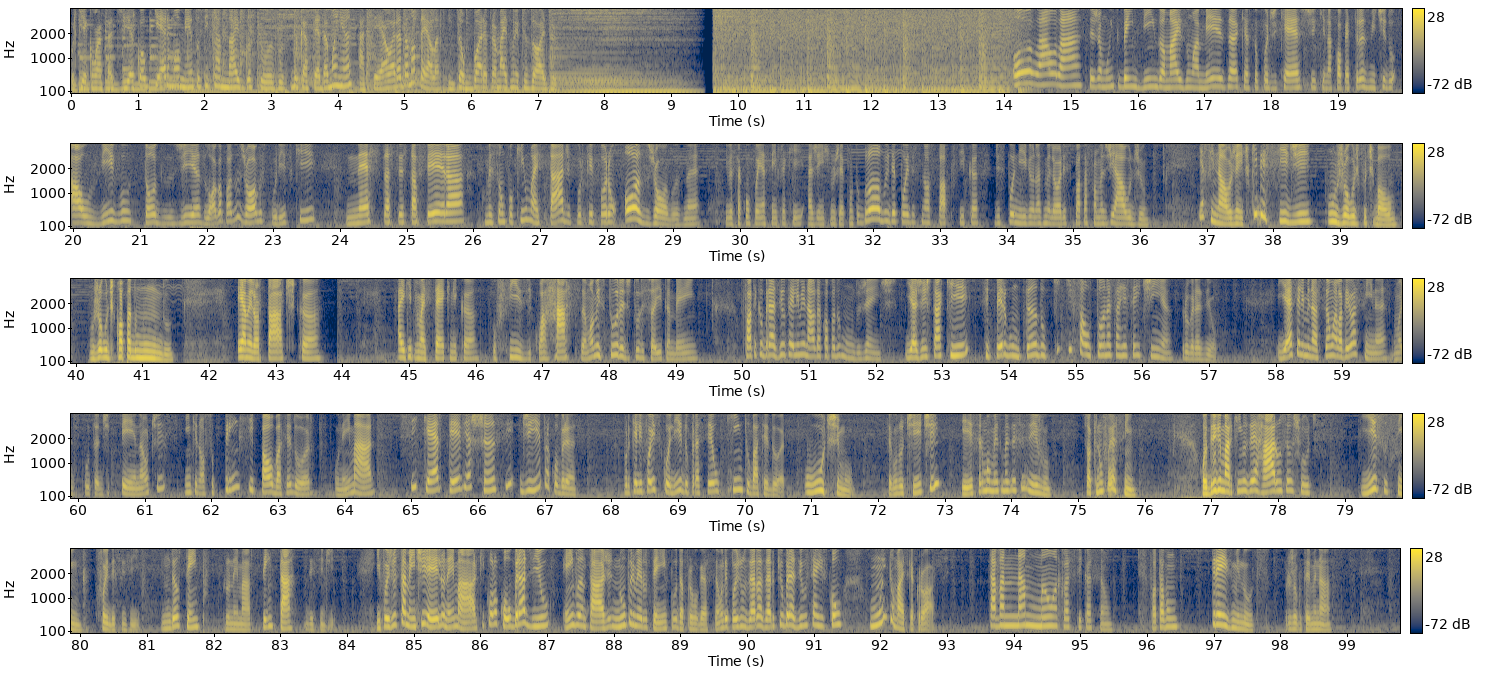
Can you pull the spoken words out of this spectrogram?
Porque com essa dia, qualquer momento fica mais gostoso. Do café da manhã até a hora da novela. Então, bora para mais um episódio. Olá, olá! Seja muito bem-vindo a mais uma mesa, que é seu podcast, que na Copa é transmitido ao vivo todos os dias, logo após os jogos. Por isso que nesta sexta-feira começou um pouquinho mais tarde, porque foram os jogos, né? E você acompanha sempre aqui a gente no G. Globo e depois esse nosso papo fica disponível nas melhores plataformas de áudio. E afinal, gente, o que decide um jogo de futebol? Um jogo de Copa do Mundo? É a melhor tática? A equipe mais técnica? O físico? A raça? Uma mistura de tudo isso aí também. O fato é que o Brasil está eliminado da Copa do Mundo, gente. E a gente está aqui se perguntando o que, que faltou nessa receitinha para o Brasil. E essa eliminação, ela veio assim, né? Numa disputa de pênaltis, em que nosso principal batedor, o Neymar, sequer teve a chance de ir para a cobrança. Porque ele foi escolhido para ser o quinto batedor, o último. Segundo o Tite, esse era o momento mais decisivo. Só que não foi assim. Rodrigo e Marquinhos erraram seus chutes. E isso sim foi decisivo. Não deu tempo para o Neymar tentar decidir. E foi justamente ele, o Neymar, que colocou o Brasil em vantagem no primeiro tempo da prorrogação, depois de um 0 a 0 que o Brasil se arriscou muito mais que a Croácia. Tava na mão a classificação. Faltavam três minutos para o jogo terminar.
